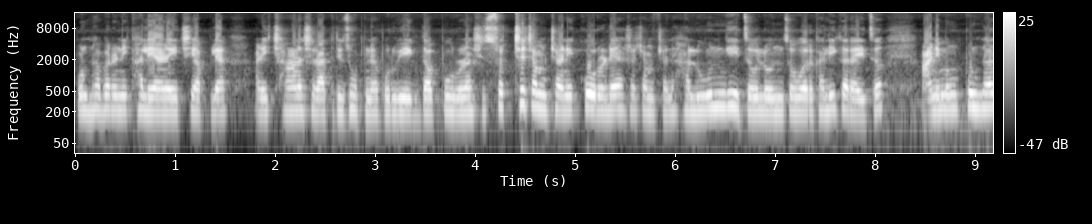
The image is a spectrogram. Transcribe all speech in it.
पुन्हा बरणी खाली आणायची आपल्या आणि छान अशी रात्री झोपण्यापूर्वी एकदा पूर्ण अशी स्वच्छ चमच्याने कोरड्या अशा चमच्याने हलवून घ्यायचं लोणचं वर खाली करायचं आणि मग पुन्हा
